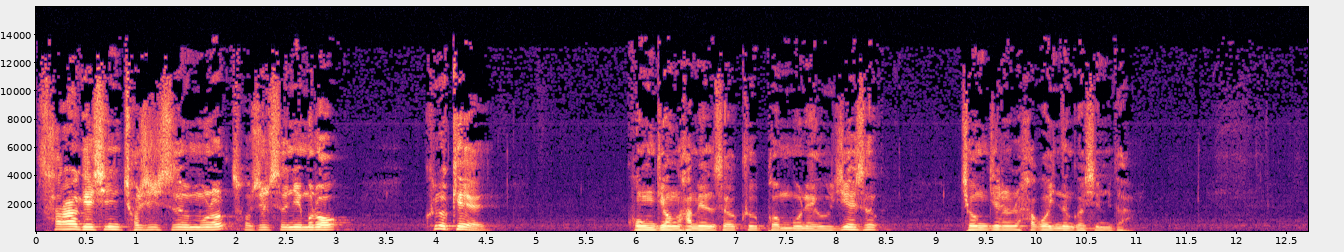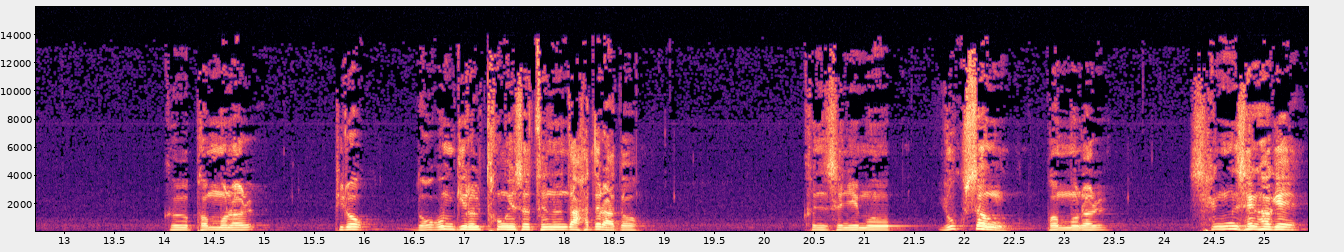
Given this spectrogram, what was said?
살아계신 조실스님으로, 조실스님으로 그렇게 공경하면서 그 법문에 의지해서 정진을 하고 있는 것입니다. 그 법문을 비록 녹음기를 통해서 듣는다 하더라도 큰 스님의 육성 법문을 생생하게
